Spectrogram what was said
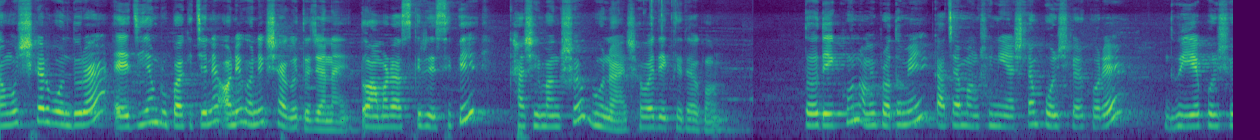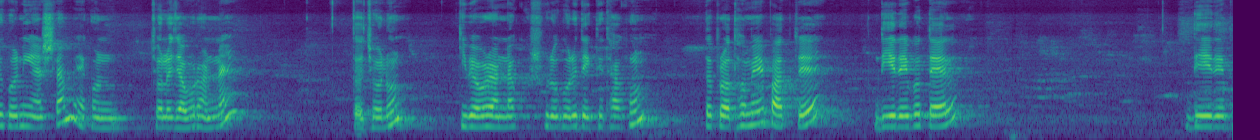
নমস্কার বন্ধুরা, এজিএম রূপা কিচেনে অনেক অনেক স্বাগত জানাই। তো আমার আজকের রেসিপি খাসির মাংস ভুনায় সবাই দেখতে থাকুন। তো দেখুন, আমি প্রথমে কাঁচা মাংস নিয়ে আসলাম পরিষ্কার করে, ধুয়ে পরিষ্কার করে নিয়ে আসলাম, এখন চলে যাব রান্নায়। তো চলুন, কীভাবে রান্না শুরু করে দেখতে থাকুন। তো প্রথমে পাত্রে দিয়ে দেব তেল, দিয়ে দেব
